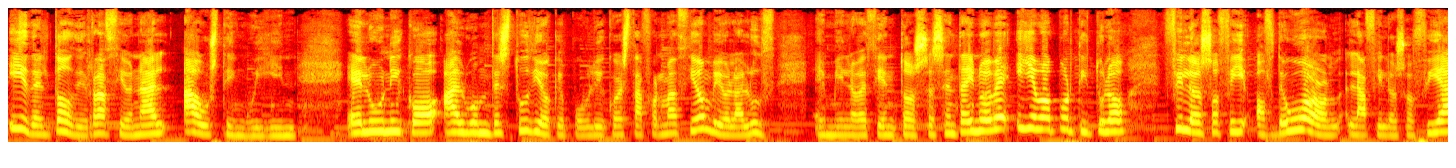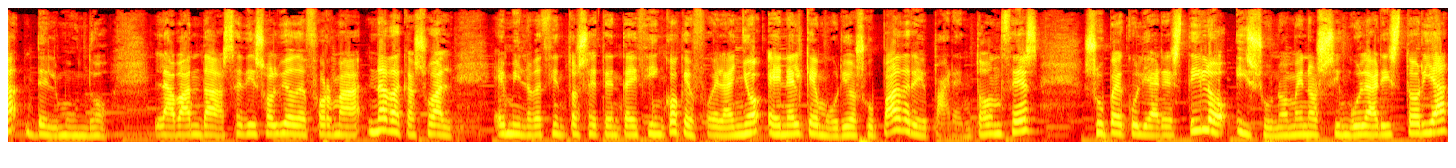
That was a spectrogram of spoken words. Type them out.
y del todo irracional Austin Wiggin. El único álbum de estudio que publicó esta formación vio la luz en 1969 y llevó por título Philosophy of the World, la filosofía del mundo. La banda se disolvió de forma nada casual en 1975, que fue el año en el que murió su padre. Para entonces, su peculiar estilo y su no menos singular historia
